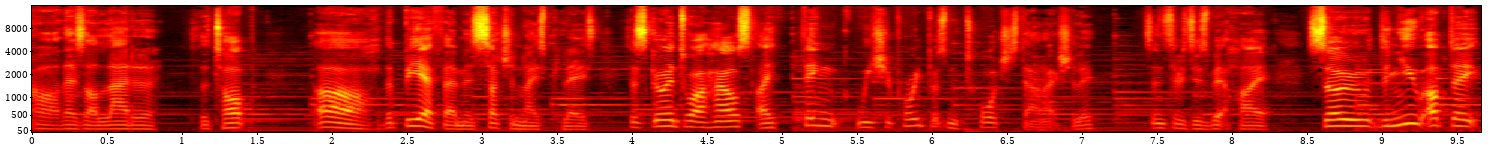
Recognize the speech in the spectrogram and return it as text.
oh, there's our ladder to the top. Oh, the BFM is such a nice place. Let's go into our house. I think we should probably put some torches down, actually. Sensitivity is a bit high. So, the new update,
